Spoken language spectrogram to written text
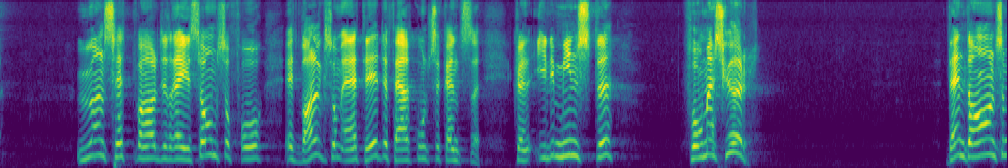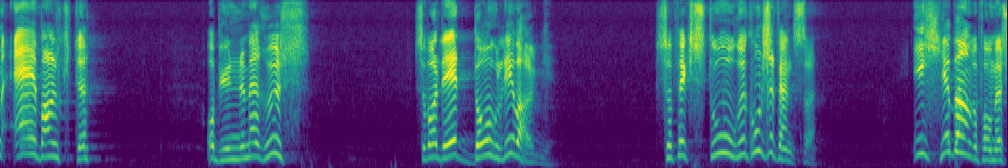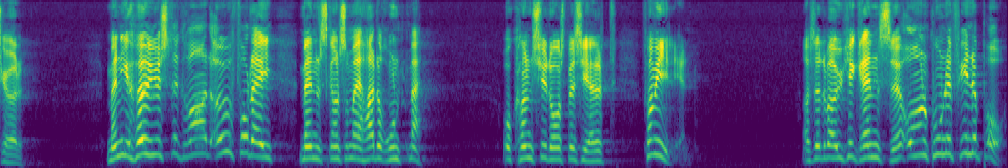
Uansett hva det dreier seg om, så får et valg som er til, det får konsekvenser. I det minste for meg sjøl. Den dagen som jeg valgte å begynne med rus, så var det et dårlig valg som fikk store konsekvenser. Ikke bare for meg sjøl, men i høyeste grad òg for de menneskene som jeg hadde rundt meg og kanskje da spesielt familien. Altså, Det var jo ikke grenser hva han kunne finne på.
